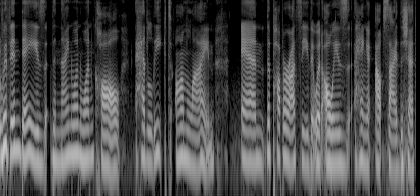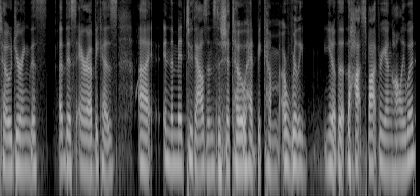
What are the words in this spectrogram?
within days, the 911 call had leaked online, and the paparazzi that would always hang outside the chateau during this uh, this era, because uh, in the mid 2000s, the chateau had become a really you know the the hot spot for young Hollywood.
